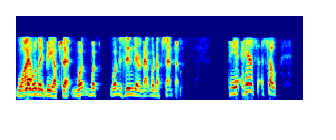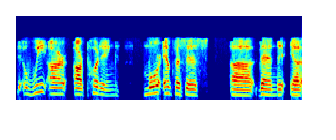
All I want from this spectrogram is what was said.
why Yep. will they be upset? What what what is in there that would upset them? Here's so we are are putting more emphasis uh, than uh,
